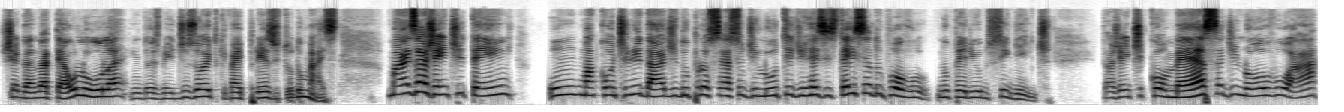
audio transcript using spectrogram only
chegando até o Lula em 2018, que vai preso e tudo mais. Mas a gente tem uma continuidade do processo de luta e de resistência do povo no período seguinte. Então a gente começa de novo a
